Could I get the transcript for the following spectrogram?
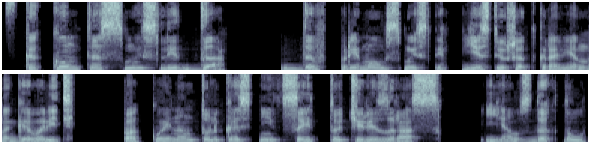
«В каком-то смысле да. Да в прямом смысле, если уж откровенно говорить. Покой нам только снится и то через раз». Я вздохнул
